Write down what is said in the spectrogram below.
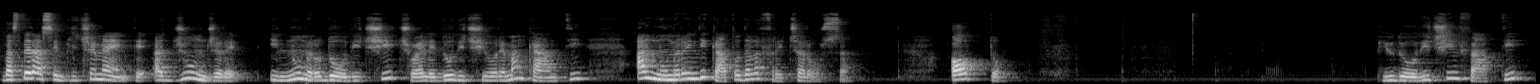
Basterà semplicemente aggiungere il numero 12, cioè le 12 ore mancanti, al numero indicato dalla freccia rossa. 8 più 12 infatti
